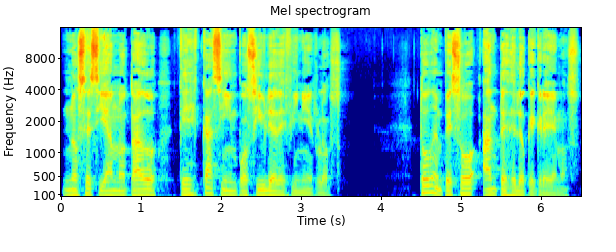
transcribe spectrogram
No sé si han notado que es casi imposible definirlos. Todo empezó antes de lo que creemos.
